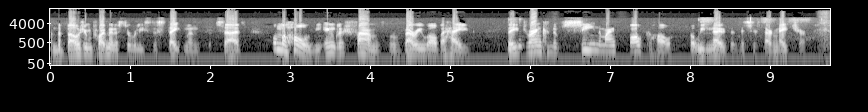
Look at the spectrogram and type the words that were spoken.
and the Belgian Prime Minister released a statement that said, "On the whole, the English fans were very well behaved. They drank an obscene amount of alcohol, but we know that this is their nature."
